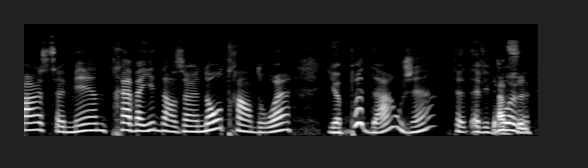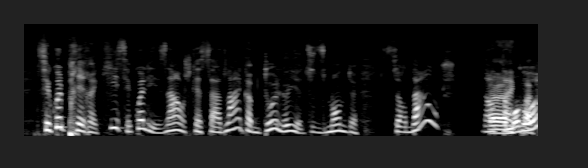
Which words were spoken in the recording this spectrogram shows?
heures semaine, travailler dans un autre endroit, il n'y a pas d'âge, hein? Euh, c'est quoi le prérequis? C'est quoi les âges? Qu'est-ce que ça a de l'air comme toi? Là? Y a-tu du monde de toutes sortes d'âges? Euh, moi,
